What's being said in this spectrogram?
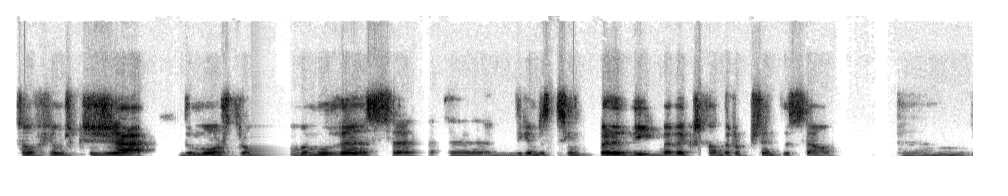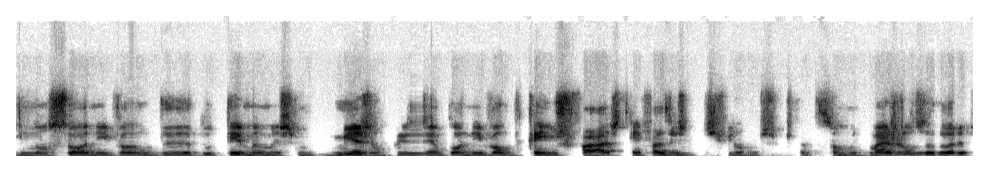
são filmes que já demonstram uma mudança, uh, digamos assim, de paradigma da questão da representação, e não só a nível de, do tema, mas mesmo, por exemplo, ao nível de quem os faz, de quem faz uhum. estes filmes, portanto, são muito mais realizadoras,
